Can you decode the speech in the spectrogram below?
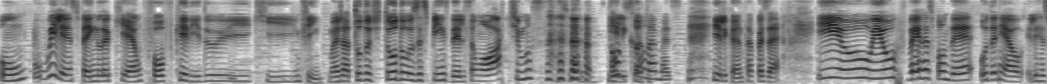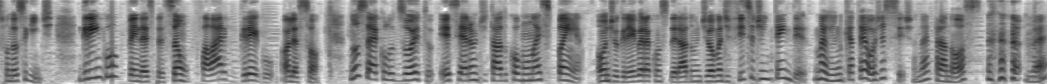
um William Spengler, que é um fofo querido e que, enfim, manja tudo de tudo. Os spins dele são ótimos. E ele Todos são, canta. né? Mas... E ele canta, pois é. E o Will veio responder o Daniel. Ele respondeu o seguinte: Gringo vem da expressão falar grego. Olha só. No século XVIII, esse era um ditado comum na Espanha, onde o grego era considerado um idioma difícil de entender. Imagino que até hoje seja, né? Para nós. né?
